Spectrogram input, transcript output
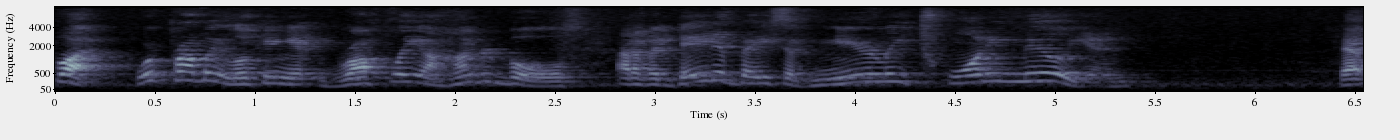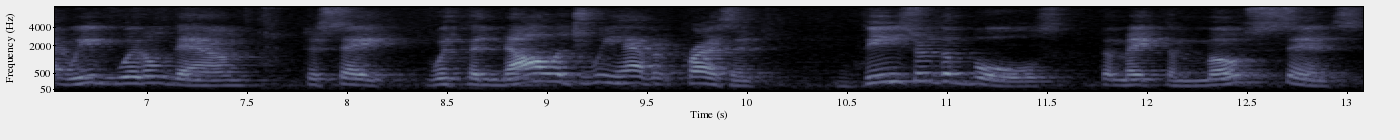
But we're probably looking at roughly 100 bulls out of a database of nearly 20 million that we've whittled down to say, with the knowledge we have at present, these are the bulls that make the most sense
